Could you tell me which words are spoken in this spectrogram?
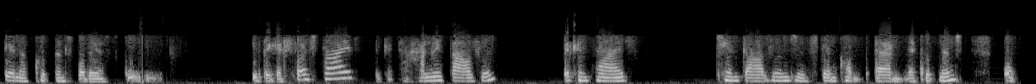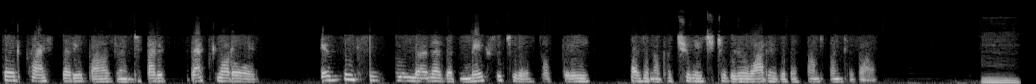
STEM equipment for their schools. If they get first prize, they get 100000 Second prize, 10,000 in STEM um, equipment, or third prize, 30,000. But it, that's not all. Every single learner that makes it to the top three has an opportunity to be rewarded with a Samsung device. Mm.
